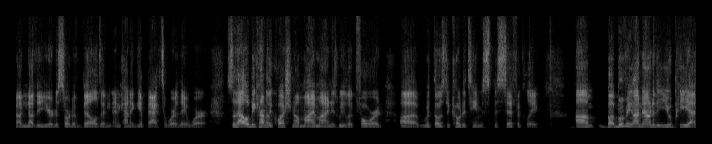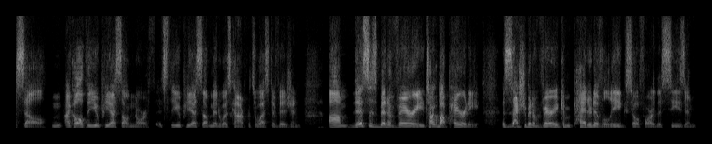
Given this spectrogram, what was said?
another year to sort of build and, and kind of get back to where they were. So that will be kind of the question on my mind as we look forward uh, with those Dakota teams specifically. Um, but moving on now to the UPSL, I call it the UPSL North. It's the UPSL Midwest Conference West Division. Um, this has been a very talk about parity. This has actually been a very competitive league so far this season,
